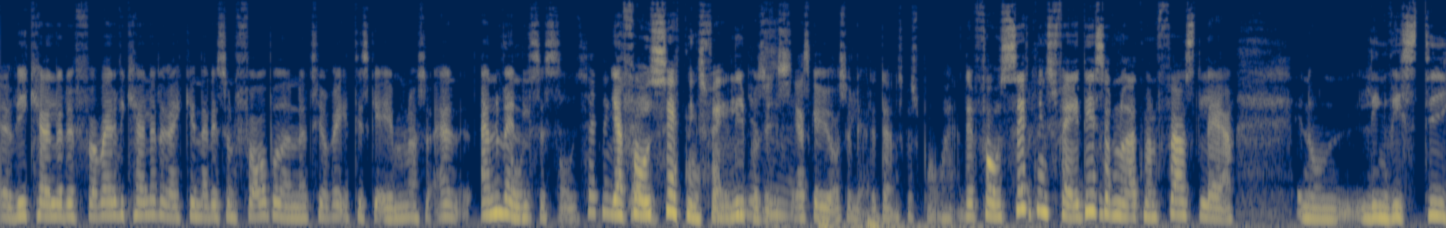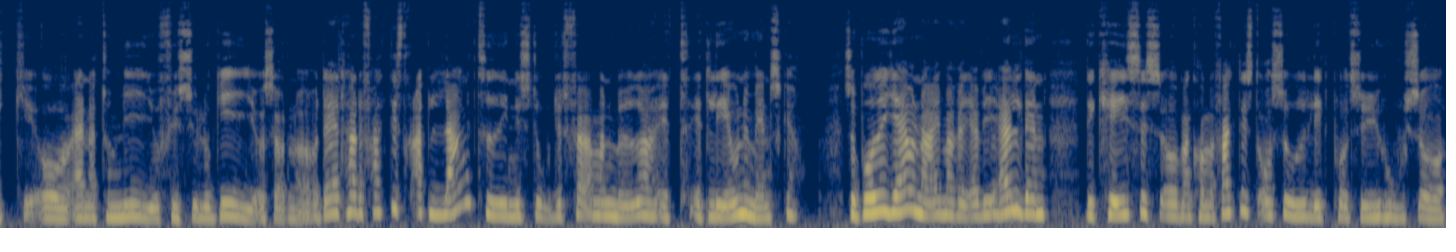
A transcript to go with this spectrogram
øh, vi kalder det for, hvad er det, vi kalder det, Rikke, når det er sådan forberedende teoretiske emner, så anvendelses... Forudsætningsfag. Ja, forudsætningsfag, lige præcis. Jeg skal jo også lære det danske sprog her. Det forudsætningsfag, det er sådan noget, at man først lærer nogle lingvistik og anatomi og fysiologi og sådan noget. Og der tager det faktisk ret lang tid ind i studiet, før man møder et, et levende menneske. Så både ja og nej, Maria, vi er alle den, de cases, og man kommer faktisk også ud lidt på et sygehus og,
